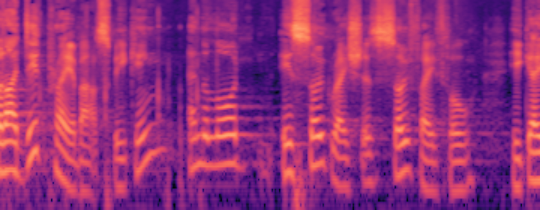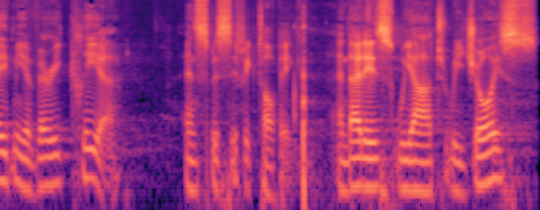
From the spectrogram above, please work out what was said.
But I did pray about speaking, and the Lord is so gracious, so faithful. He gave me a very clear and specific topic, and that is we are to rejoice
